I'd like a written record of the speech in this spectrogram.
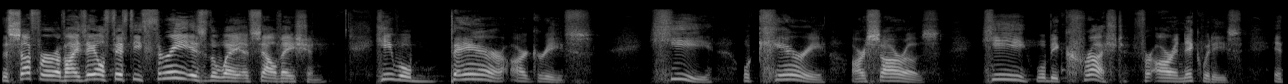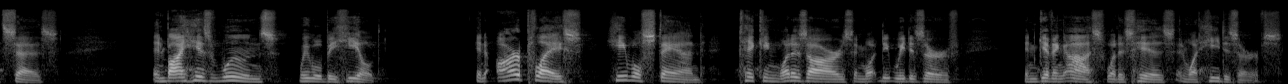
The sufferer of Isaiah 53 is the way of salvation. He will bear our griefs. He will carry our sorrows. He will be crushed for our iniquities, it says. And by his wounds we will be healed. In our place, he will stand, taking what is ours and what we deserve, and giving us what is His and what He deserves.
